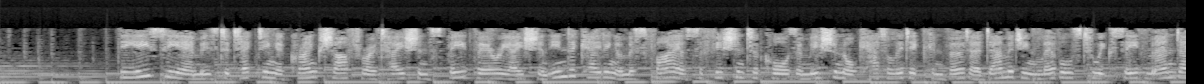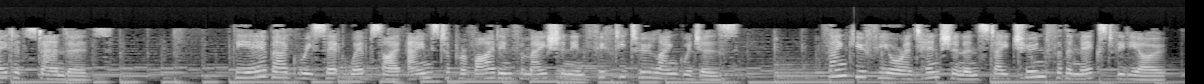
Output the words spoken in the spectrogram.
The ECM is detecting a crankshaft rotation speed variation indicating a misfire sufficient to cause emission or catalytic converter damaging levels to exceed mandated standards. The Airbag Reset website aims to provide information in 52 languages. Thank you for your attention and stay tuned for the next video.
